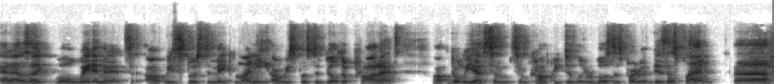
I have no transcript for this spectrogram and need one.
And I was like, "Well, wait a minute. Aren't we supposed to make money? Aren't we supposed to build a product? Uh, don't we have some some concrete deliverables as part of a business plan?" Uh,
